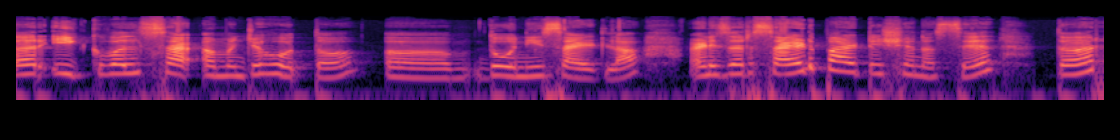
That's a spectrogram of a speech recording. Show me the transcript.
तर इक्वल सा म्हणजे होतं दोन्ही साईडला. आणि जर साईड पार्टिशन असेल तर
